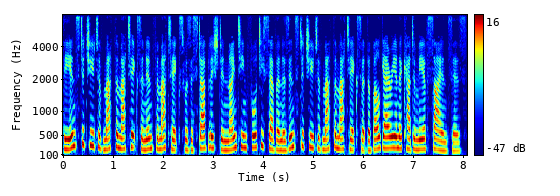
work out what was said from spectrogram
The Institute of Mathematics and Informatics was established in 1947 as Institute of Mathematics at the Bulgarian Academy of Sciences.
